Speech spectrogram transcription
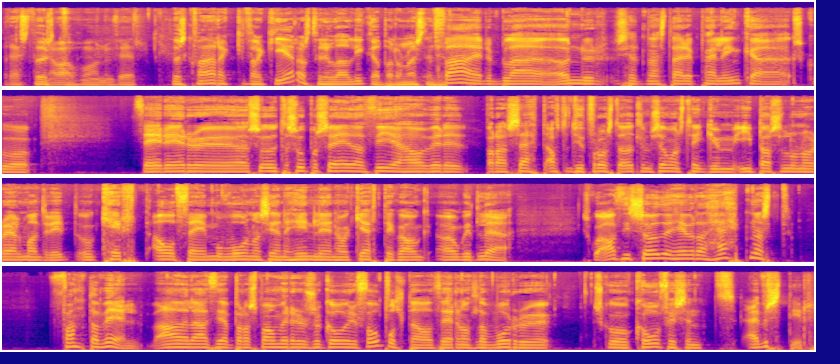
Þú restin veist, af áhuganum fer. þú veist hvað er ekki fara að gerast fyrir það líka bara á næstinni Það er bara önnur setna stærri pælinga sko. Þeir eru svo auðvitað súpa segið af því að hafa verið bara sett 80% af öllum sjónvastengjum í Barcelona og Real Madrid og kert á þeim og vona síðan að hinlegin hafa gert eitthvað ágætlega Sko af því sögðu hefur það hefnast fanta vel, aðalega því að bara spánverið eru svo góður í fótbolta og þeir náttúrulega voru sko coefficient efstir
